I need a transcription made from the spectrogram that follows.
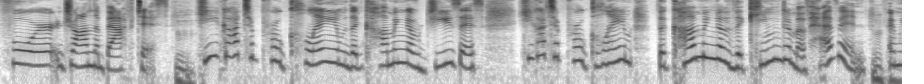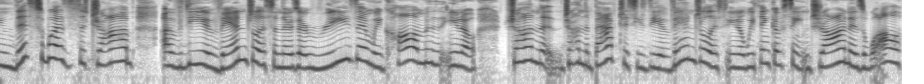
for John the Baptist. Mm. He got to proclaim the coming of Jesus. He got to proclaim the coming of the kingdom of heaven. Mm-hmm. I mean, this was the job of the evangelist, and there's a reason we call him, you know, John the John the Baptist. He's the evangelist. You know, we think of Saint John as well,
